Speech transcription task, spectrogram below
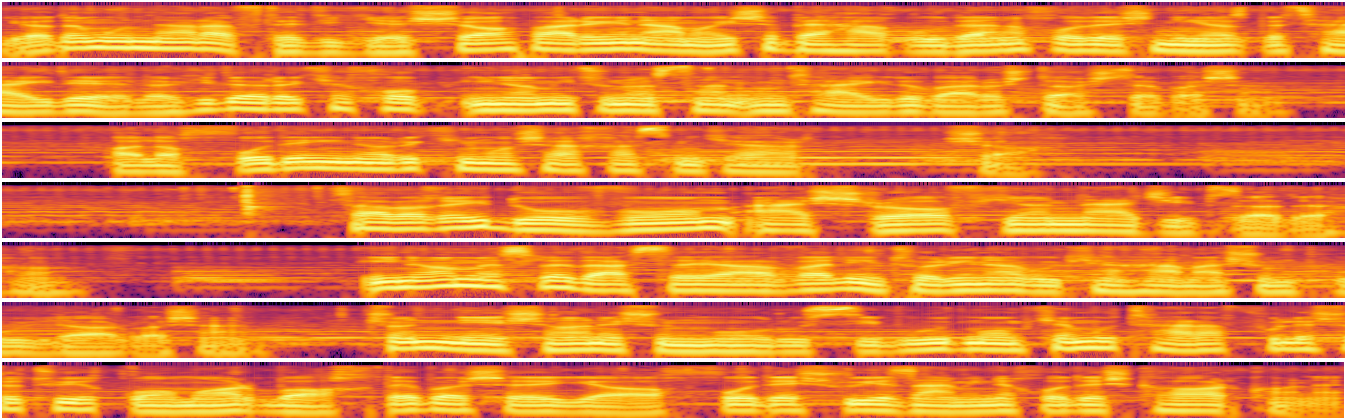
یادمون نرفته دیگه. شاه برای نمایش به حق بودن خودش نیاز به تایید الهی داره که خب اینا می‌تونستن اون تایید رو براش داشته باشن. حالا خود اینا رو کی مشخص می‌کرد؟ شاه. طبقه دوم اشراف یا نجیب زاده ها اینا مثل دسته اول اینطوری نبود که همشون پولدار باشن. چون نشانشون موروسی بود ممکن بود طرف پولش رو توی قمار باخته باشه یا خودش روی زمین خودش کار کنه.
